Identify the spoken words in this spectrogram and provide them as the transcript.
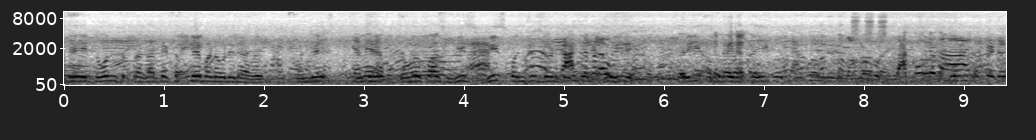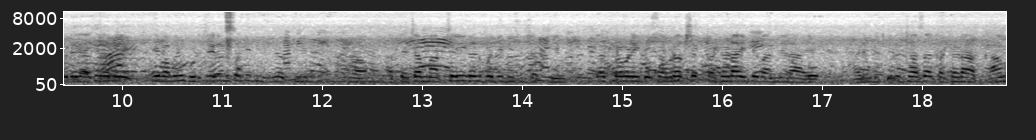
इथे दोन प्रकारचे टप्पे बनवलेले आहेत. म्हणजे जवळपास वीस वीस पंचवीस गणपती जरी तरी आपल्याला काही हे बाबा पुढचे गणपती दिसू शकतील त्याच्या मागचेही गणपती दिसू शकतील. त्याचप्रमाणे इथे संरक्षक कठडा इथे बांधलेला आहे आणि उत्कृष्ट असा कठडा खांब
